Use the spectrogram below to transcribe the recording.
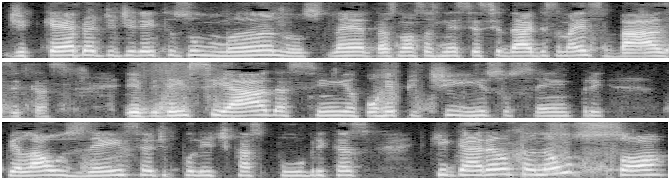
de quebra de direitos humanos, né, das nossas necessidades mais básicas, evidenciada, sim, eu vou repetir isso sempre, pela ausência de políticas públicas que garantam não só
